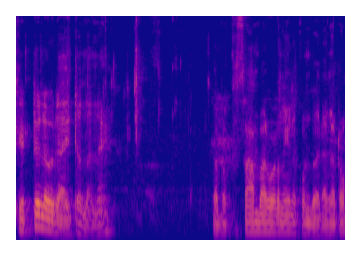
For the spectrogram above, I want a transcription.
കിട്ടില്ല ഒരു ഐറ്റം തന്നെ. അപ്പോൾ സാമ്പാർ ഉടനെ ഇങ്ങനെ കൊണ്ടുവരാം കേട്ടോ.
